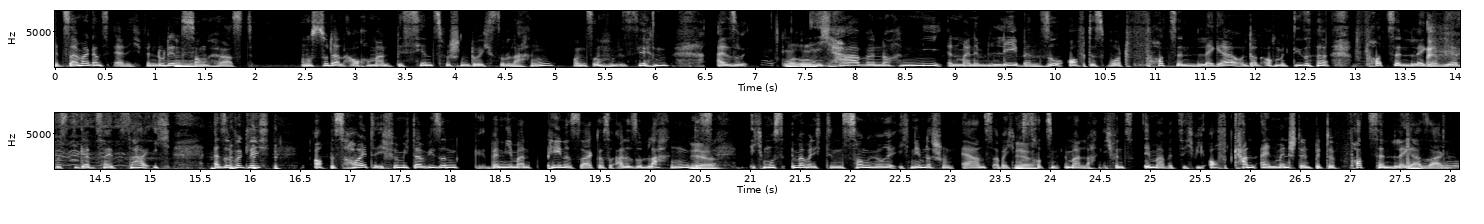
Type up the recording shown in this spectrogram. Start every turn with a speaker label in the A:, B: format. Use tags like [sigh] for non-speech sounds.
A: Jetzt sei mal ganz ehrlich, wenn du den mhm. Song hörst, musst du dann auch immer ein bisschen zwischendurch so lachen und so ein bisschen. Also,
B: Warum?
A: ich habe noch nie in meinem Leben so oft das Wort Fotzenlegger und dann auch mit dieser Fotzenlegger, wie er das die ganze Zeit sagt. Ich, also wirklich, auch bis heute, ich fühle mich da wie so ein, wenn jemand Penis sagt, dass alle so lachen. Ja. Ich muss immer, wenn ich den Song höre, ich nehme das schon ernst, aber ich muss ja. trotzdem immer lachen. Ich finde es immer witzig. Wie oft kann ein Mensch denn bitte Fotzenlegger sagen?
